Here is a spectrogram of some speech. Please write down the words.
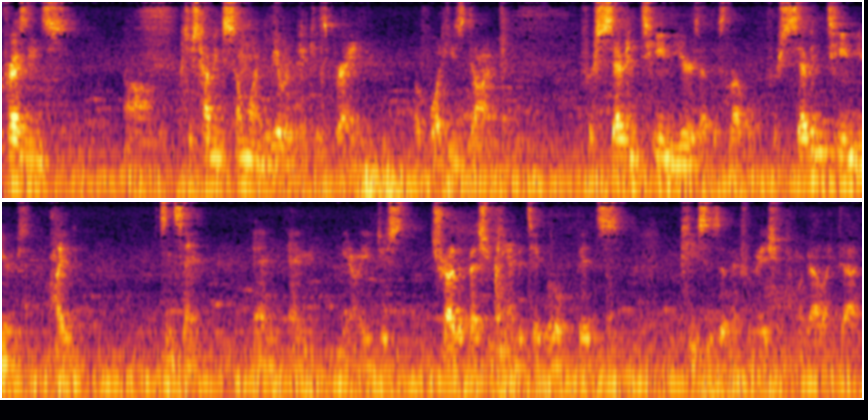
presence, um, just having someone to be able to pick his brain of what he's done for 17 years at this level. For 17 years, like it's insane. And and you know you just try the best you can to take little bits pieces of information from a guy like that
